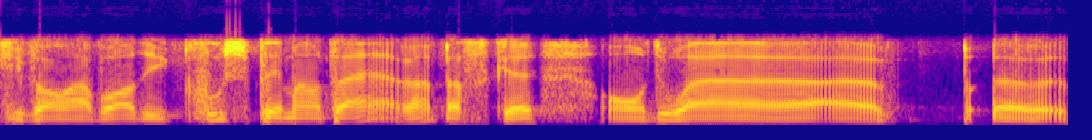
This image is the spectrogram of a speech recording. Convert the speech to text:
qui vont avoir des coûts supplémentaires parce que on doit euh,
